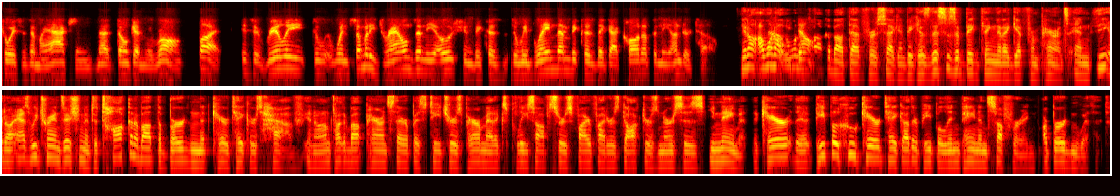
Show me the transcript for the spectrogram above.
choices and my actions. That, don't get me wrong. But is it really do, when somebody drowns in the ocean because do we blame them because they got caught up in the undertow? You know, I want to no, talk about that for a second because this is a big thing that I get from parents. And, you know, as we transition into talking about the burden that caretakers have, you know, I'm talking about parents, therapists, teachers, paramedics, police officers, firefighters, doctors, nurses, you name it. The care, the people who caretake other people in pain and suffering are burdened with it.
